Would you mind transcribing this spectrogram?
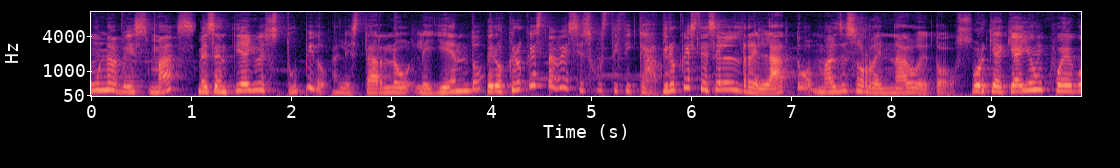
una vez más me sentía yo estúpido al estarlo leyendo, pero creo que esta vez es justificado. Creo que este es el relato más desordenado de todos, porque aquí hay un juego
